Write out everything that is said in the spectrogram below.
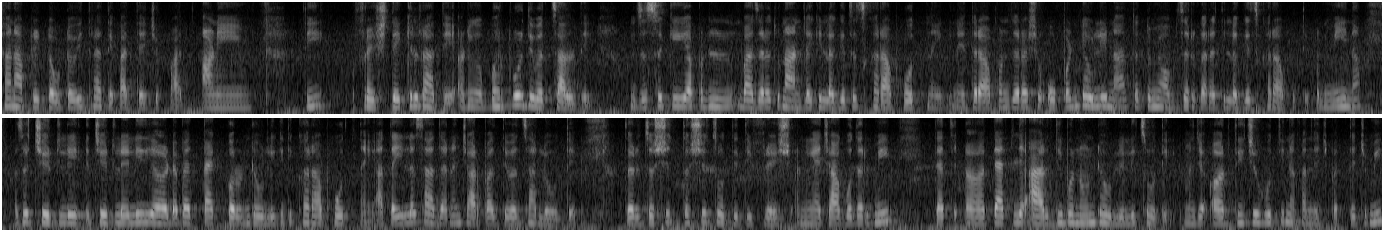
छान आपली टवटवीत राहते कांद्याची पात आणि ती फ्रेश देखील राहते आणि भरपूर दिवस चालते. जसं की आपण बाजारातून आणलं की लगेचच खराब होत नाही. नाहीतर आपण जर अशी ओपन ठेवली ना तर तुम्ही ऑब्झर्व करा ती लगेच खराब होते. पण मी ना असं चिरली चिरलेली डब्यात पॅक करून ठेवली की ती खराब होत नाही. आता हिला साधारण चार पाच दिवस झाले होते. तर जशी तशीच होती ती फ्रेश आणि याच्या अगोदर मी त्यात त्यातली अर्धी बनवून ठेवलेलीच होती. म्हणजे अर्धी जी होती ना कांद्याची पात त्याची मी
